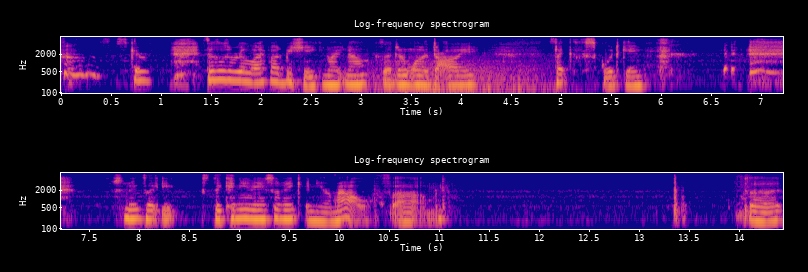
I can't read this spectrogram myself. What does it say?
so scary. If this was real life, I'd be shaking right now because I didn't want to die. It's like Squid Game. something like you, the can you name something in your mouth? Um, the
